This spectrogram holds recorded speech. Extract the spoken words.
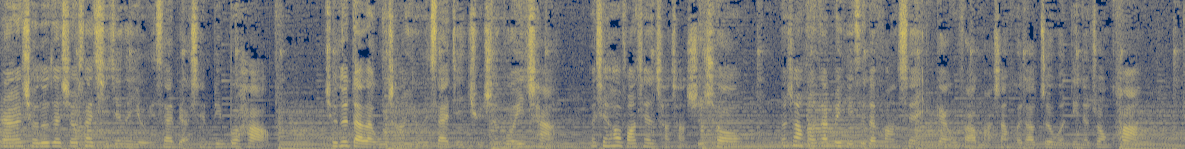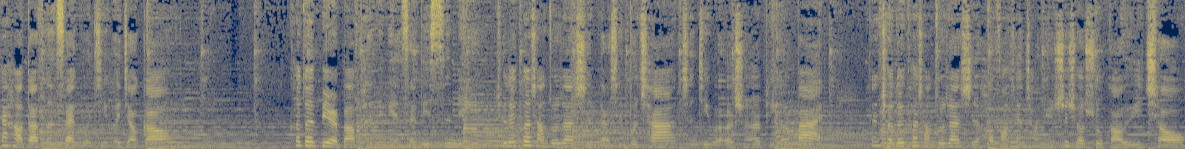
然而，球队在休赛期间的友谊赛表现并不好，球队打了五场友谊赛仅取胜过一场，而且后防线场场失球。本场皇家贝蒂斯的防线应该无法马上回到最稳定的状况，看好大分赛果机会较高。客队毕尔包排名联赛第四名，球队客场作战时表现不差，成绩为二胜二平二败。但球队客场作战时后防线场均失球数高于一球，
